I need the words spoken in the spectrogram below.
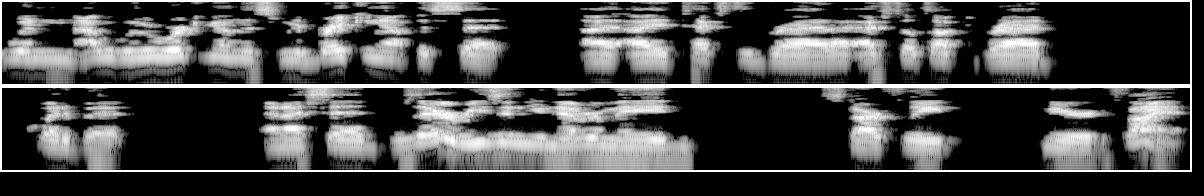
when I, we were working on this, we were breaking out this set. I, I texted Brad. I, I still talk to Brad quite a bit, and I said, "Was there a reason you never made Starfleet Mirror Defiant,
